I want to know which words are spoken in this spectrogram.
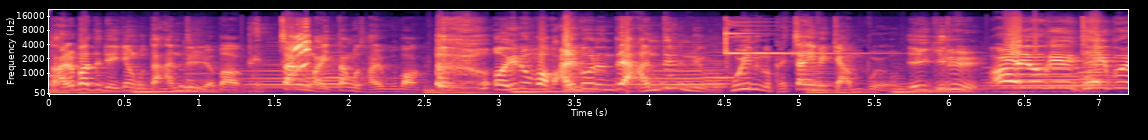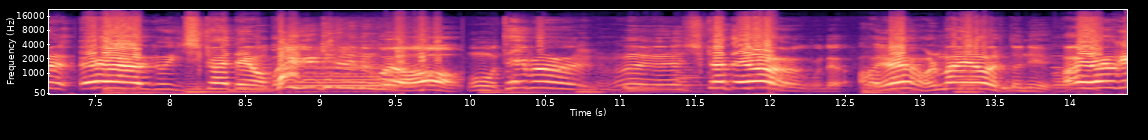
알바들이 얘기하는 것도 안 들려. 막 배짱 막 이딴 거 달고 막 어 이러고 막말 거는데 안 들리는 거. 보이는 거 배짱이밖에 안 보여. 얘기를 아 여기 테이블 에 그, 시켜야 돼요. 막 이렇게 들리는 거야. 어 테이블 어, 시켜야 돼요. 근데 아예 얼마예요? 그랬더니 아 여기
